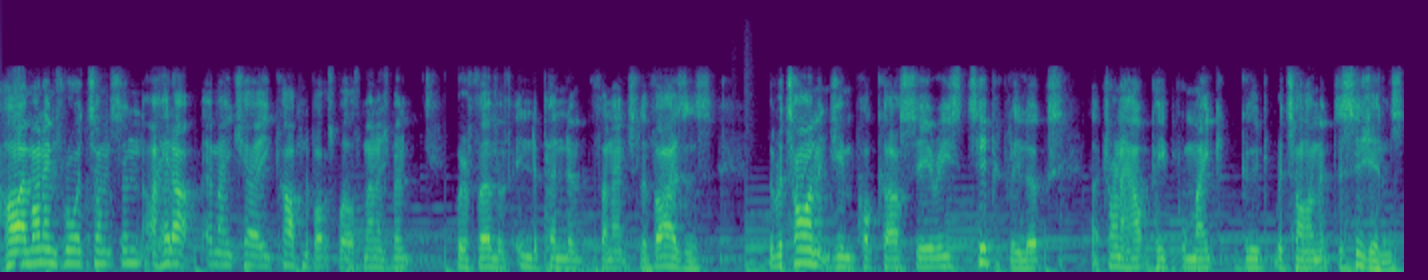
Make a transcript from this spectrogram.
Hi, my name's Roy Thompson. I head up MHA Carpenter Box Wealth Management. We're a firm of independent financial advisors. The Retirement Gym podcast series typically looks at trying to help people make good retirement decisions.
